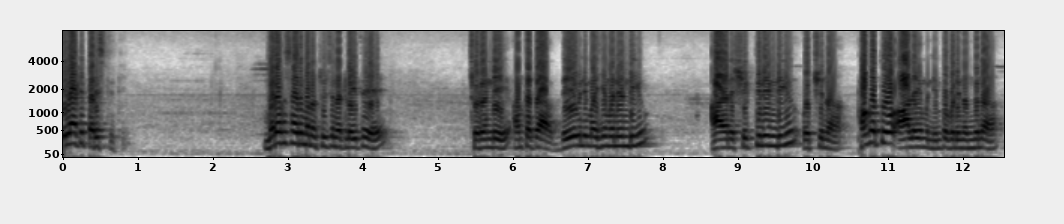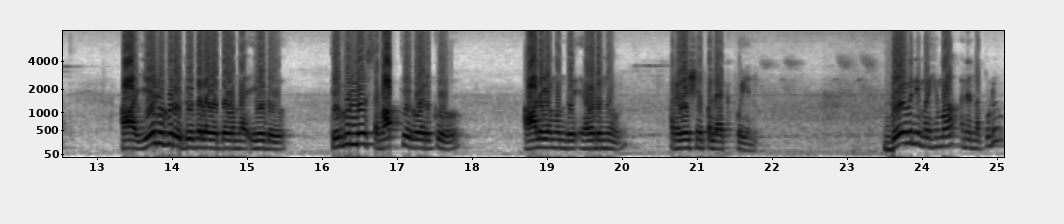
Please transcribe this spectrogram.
ఇలాంటి పరిస్థితి. మరొకసారి మనం చూసినట్లయితే చూడండి అంతటా దేవుని మహిమ నుండి ఆయన శక్తి నుండి వచ్చిన పొగతో ఆలయం నింపబడినందున ఆ ఏడుగురు దూతల యొద్ద ఉన్న ఏడు తెగుళ్ళు సమాప్తి వరకు ఆలయం ముందు ఎవడును ప్రవేశింపలేకపోయాను. దేవుని మహిమ అని అన్నప్పుడు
